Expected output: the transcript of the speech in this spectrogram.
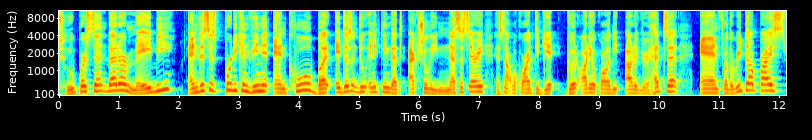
2% better, maybe. And this is pretty convenient and cool, but it doesn't do anything that's actually necessary. It's not required to get good audio quality out of your headset. And for the retail price,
